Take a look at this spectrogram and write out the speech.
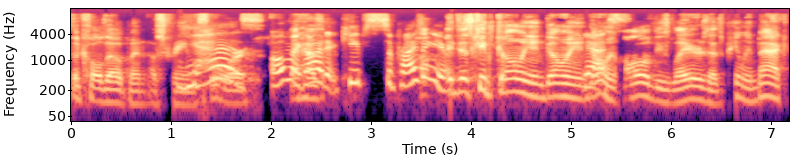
the cold open of Scream yes. 4. Oh my god, has, it keeps surprising oh, you. It just keeps going and going and yes. going. All of these layers that's peeling back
